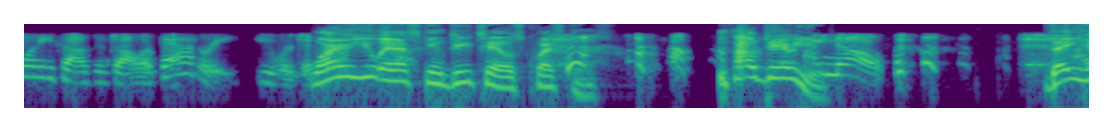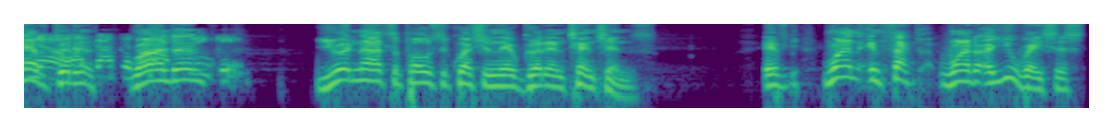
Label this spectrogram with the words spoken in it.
$20,000 battery you were just Why are you asking details questions? How dare you? I know. They have know. good I've got to stop Rhonda, thinking. you're not supposed to question their good intentions. If Rhonda, in fact, Rhonda, are you racist?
